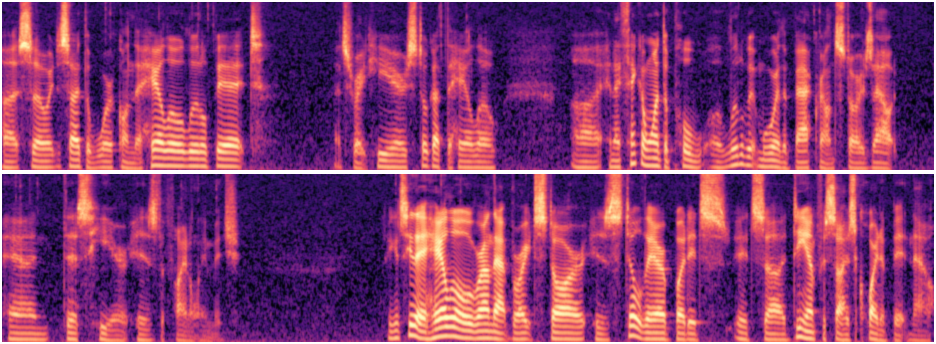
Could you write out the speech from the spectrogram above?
Uh, so I decided to work on the halo a little bit. That's right here. Still got the halo. Uh, and I think I want to pull a little bit more of the background stars out and this here is the final image. You can see the halo around that bright star is still there but it's it's uh, de-emphasized quite a bit now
